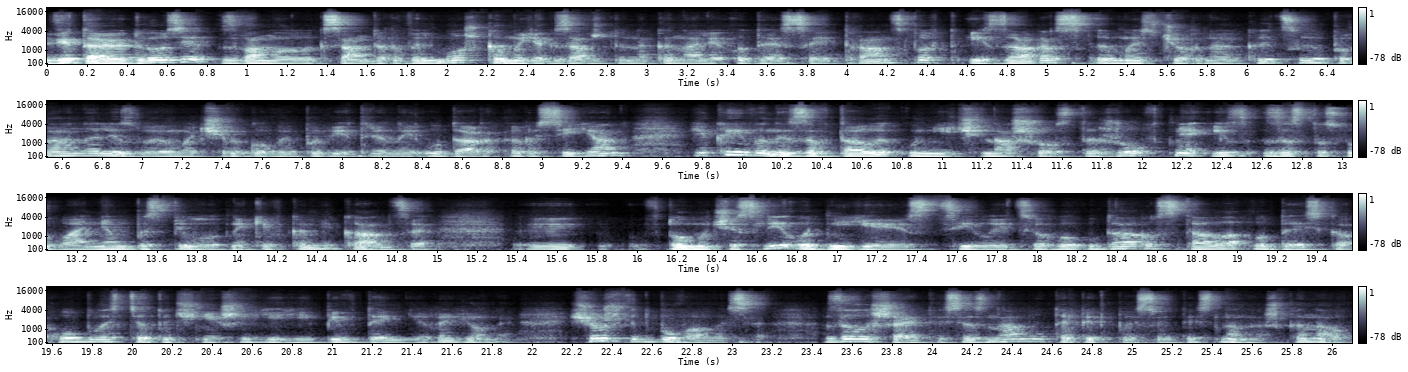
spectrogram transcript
Вітаю, друзі! З вами Олександр Вельмошка. Ми, як завжди, на каналі Одеса і Транспорт. І зараз ми з чорною кицею проаналізуємо черговий повітряний удар росіян, який вони завдали у ніч на 6 жовтня із застосуванням безпілотників Камікадзе. В тому числі однією з цілей цього удару стала Одеська область, а точніше її південні райони. Що ж відбувалося? Залишайтеся з нами та підписуйтесь на наш канал.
